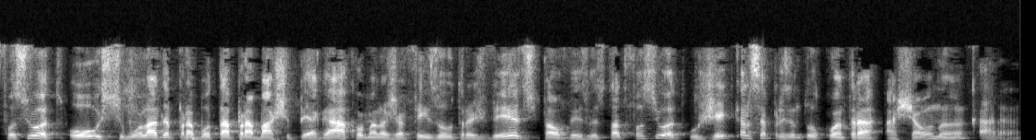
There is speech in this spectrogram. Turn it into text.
fosse outro. Ou estimulada para botar para baixo e pegar, como ela já fez outras vezes, talvez o resultado fosse outro. O jeito que ela se apresentou contra a Xiaonan, cara,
